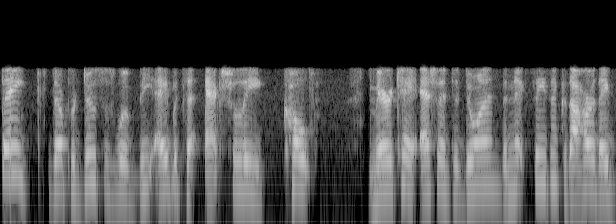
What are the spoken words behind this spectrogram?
think the producers would be able to actually coax Mary-Kate Ashley into doing the next season? Because I heard they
